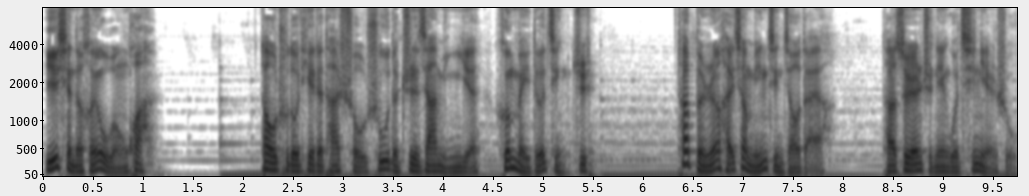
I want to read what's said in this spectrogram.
也显得很有文化，到处都贴着他手书的治家名言和美德警句。他本人还向民警交代啊。他虽然只念过七年书，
